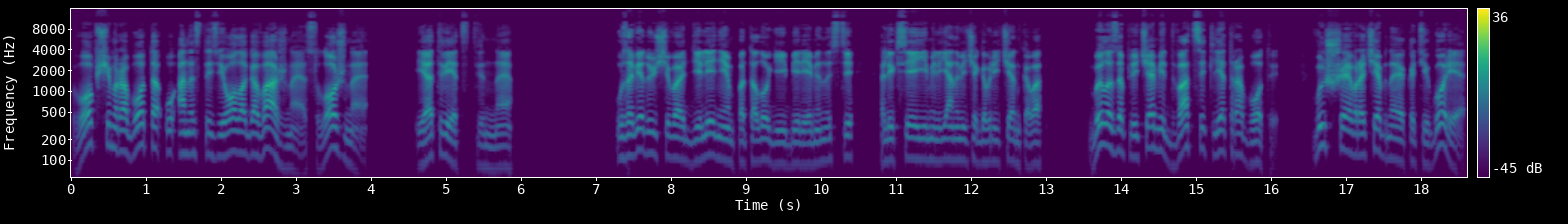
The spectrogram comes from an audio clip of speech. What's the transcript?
В общем, работа у анестезиолога важная, сложная и ответственная. У заведующего отделением патологии беременности Алексея Емельяновича Гавриченкова было за плечами 20 лет работы, высшая врачебная категория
